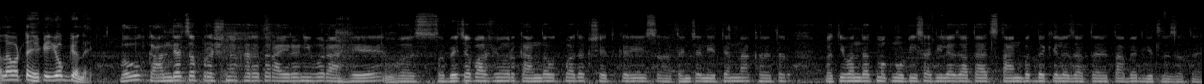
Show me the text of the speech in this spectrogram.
मला वाटतं हे काही योग्य नाही. भाऊ कांद्याचा प्रश्न खरं तर ऐरणीवर आहे. अ, सभेच्या पार्श्वभूमीवर कांदा उत्पादक शेतकरी स- त्यांच्या नेत्यांना खरं तर प्रतिबंधात्मक नोटिसा दिल्या जातात स्थानबद्ध केलं जातं आहे ताब्यात घेतलं जात आहे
